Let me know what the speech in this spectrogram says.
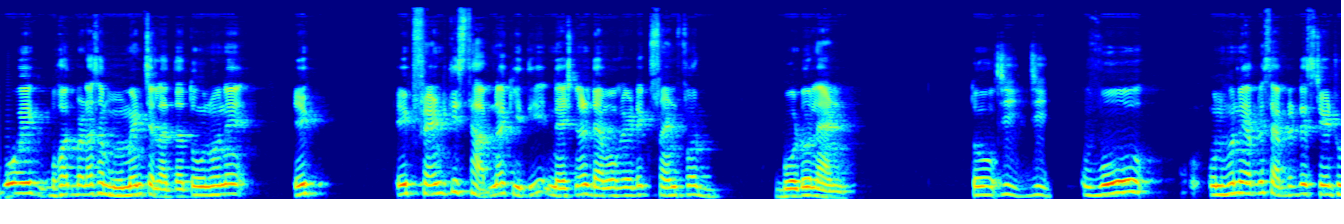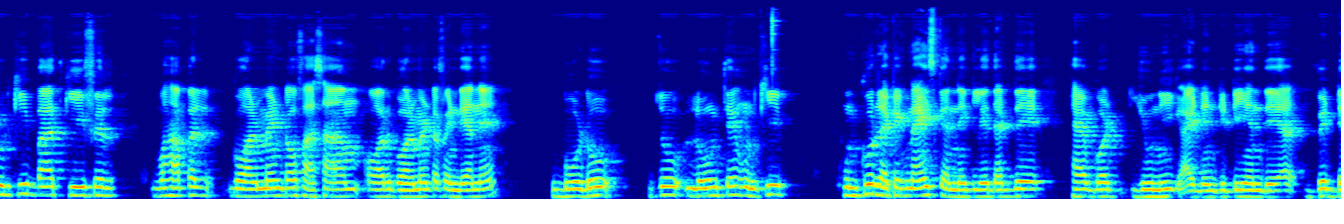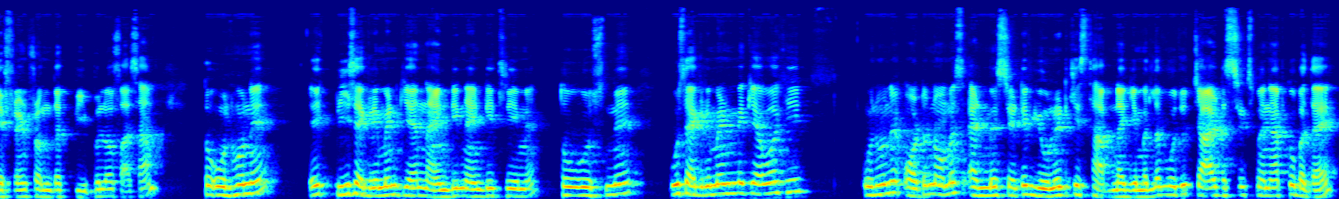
वो एक बहुत बड़ा सा मूवमेंट चला था। तो उन्होंने एक एक फ्रंट की स्थापना की थी national democratic front for Bodoland तो जी जी। वो उन्होंने अपने सेपरेट स्टेटहुड की बात की फिर वहाँ पर गवर्नमेंट ऑफ़ आसाम और गवर्नमेंट ऑफ़ इंडिया ने बोडो जो लोग थे उनकी उनको रिकग्नाइज करने के लिए that they have got unique identity and they are bit different from the people of Assam तो उन्होंने एक पीस एग्रीमेंट किया 1993 में तो उसमें उस एग्रीमेंट में क्या हुआ कि उन्होंने ऑटोनॉमस एडमिनिस्ट्रेटिव यूनिट की स्थापना की। मतलब वो जो चार डिस्ट्रिक्ट्स मैंने आपको बताए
